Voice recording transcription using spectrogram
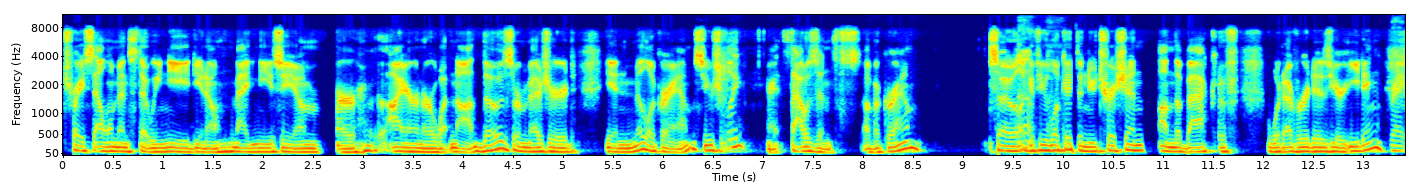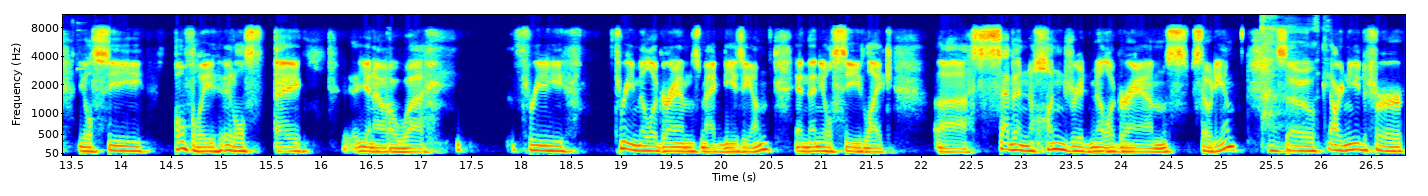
trace elements that we need, you know, magnesium or iron or whatnot, those are measured in milligrams usually, right? Thousandths of a gram. So, like, Oh. if you look at the nutrition on the back of whatever it is you're eating, right. you'll see. Hopefully, it'll say, you know, uh, three three milligrams magnesium, and then you'll see like uh, 700 milligrams sodium. Ah, So okay. our need for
